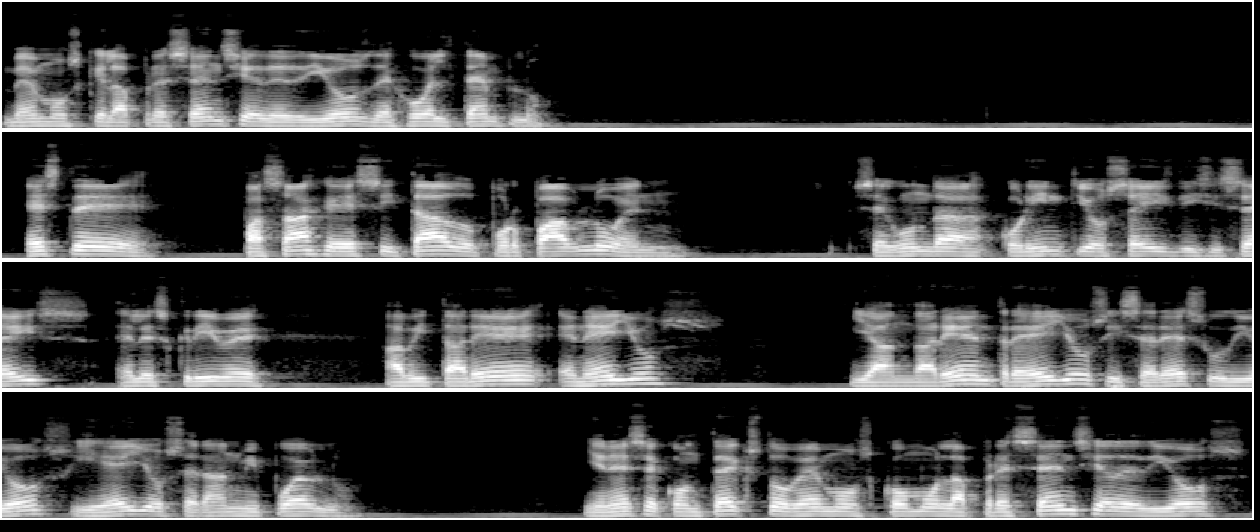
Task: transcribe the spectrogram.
vemos que la presencia de Dios dejó el templo. Este pasaje es citado por Pablo en 2 Corintios 6, 16. Él escribe, habitaré en ellos y andaré entre ellos y seré su Dios y ellos serán mi pueblo. Y en ese contexto vemos cómo la presencia de Dios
